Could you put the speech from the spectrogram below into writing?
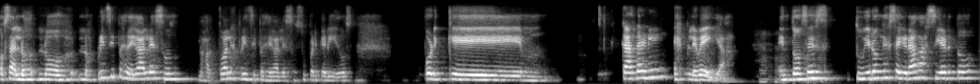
o sea, los, los, los, príncipes de Gales son, los actuales príncipes de Gales son súper queridos, porque mm, Catherine es plebeya, entonces tuvieron ese gran acierto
